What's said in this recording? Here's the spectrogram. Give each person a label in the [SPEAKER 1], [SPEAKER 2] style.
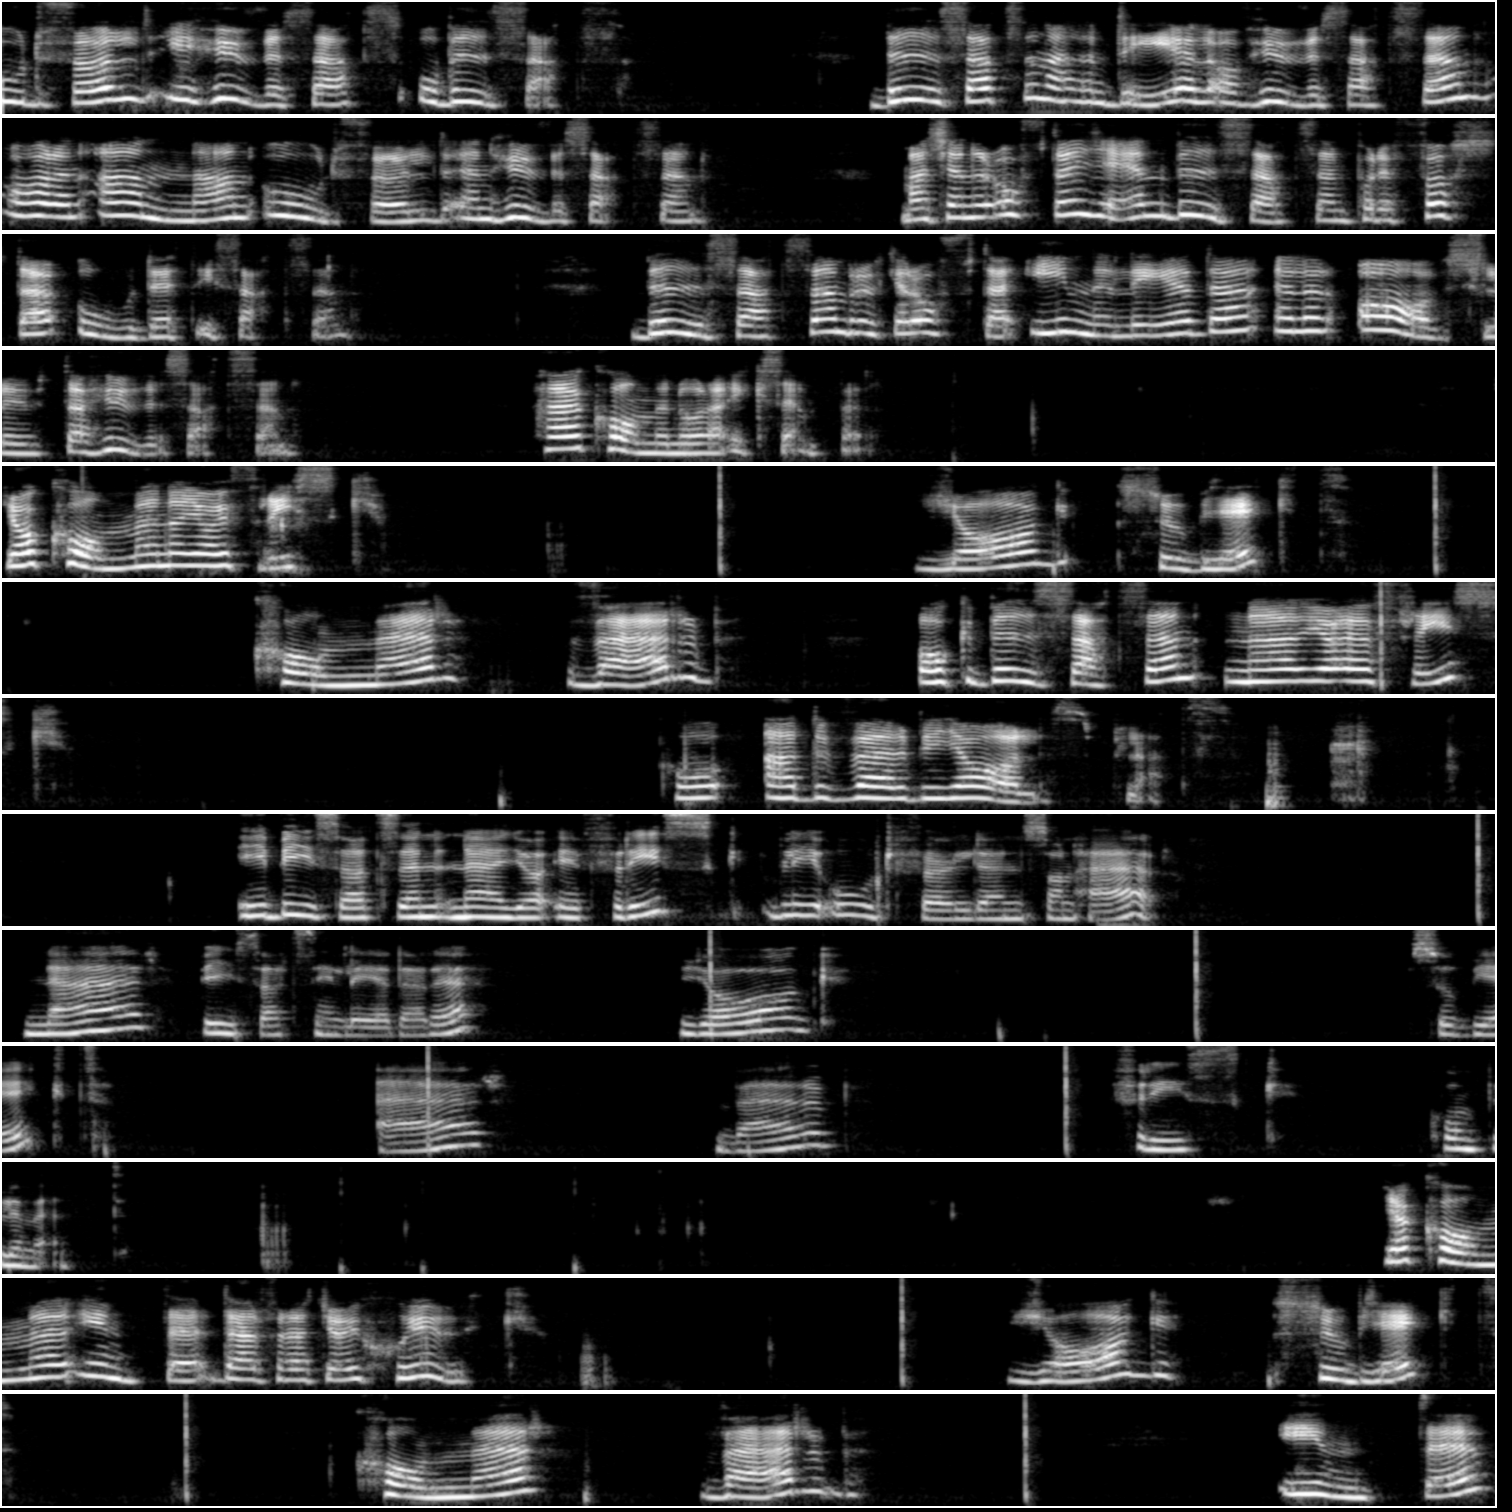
[SPEAKER 1] Ordföljd i huvudsats och bisats. Bisatsen är en del av huvudsatsen och har en annan ordföljd än huvudsatsen. Man känner ofta igen bisatsen på det första ordet i satsen. Bisatsen brukar ofta inleda eller avsluta huvudsatsen. Här kommer några exempel. Jag kommer när jag är frisk. Jag, subjekt. Kommer, verb. Och bisatsen när jag är frisk på adverbialsplats.
[SPEAKER 2] I bisatsen när jag är frisk blir ordföljden sån här. När bisatsinledare. Jag subjekt är verb frisk komplement.
[SPEAKER 1] Jag kommer inte därför att jag är sjuk. Jag, subjekt, kommer, verb, inte,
